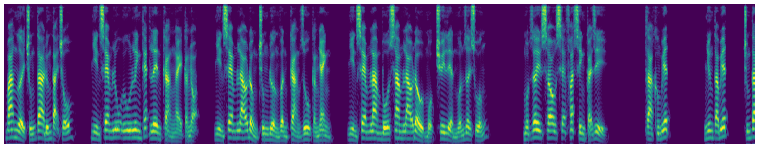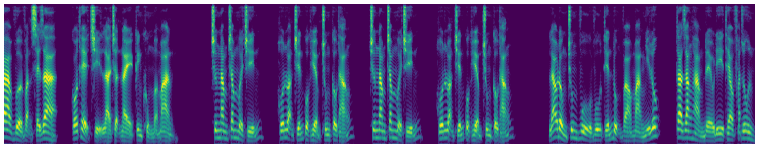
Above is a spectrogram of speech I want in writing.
Ba người chúng ta đứng tại chỗ nhìn xem lũ u linh thét lên càng ngày càng nhọn, nhìn xem lao đồng trung đường vần càng du càng nhanh, nhìn xem lam bố sam lao đầu một truy liền muốn rơi xuống. Một giây sau sẽ phát sinh cái gì? Ta không biết. Nhưng ta biết, chúng ta vừa vặn xé ra, có thể chỉ là trận này kinh khủng mở màn. Chương năm trăm mười chín, hỗn loạn chiến cuộc hiểm trung cầu thắng. Chương năm trăm mười chín, hỗn loạn chiến cuộc hiểm trung cầu thắng. Lão đồng trung vụ vụ tiến đụng vào màng nhĩ lúc, ta răng hàm đều đi theo phát run.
